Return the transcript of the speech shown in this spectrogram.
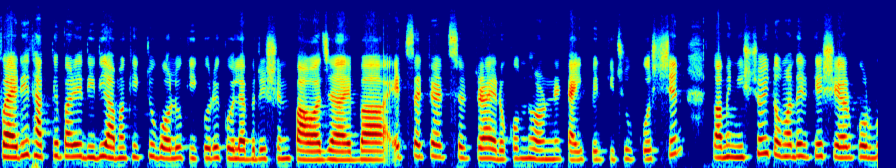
কোয়ারি থাকতে পারে দিদি আমাকে একটু বলো কি করে কোলাবোরেশন পাওয়া যায় বা এটসেট্রা, এটসেট্রা এরকম ধরনের টাইপের কিছু কোয়েশ্চেন। তো আমি নিশ্চয়ই তোমাদেরকে শেয়ার করব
